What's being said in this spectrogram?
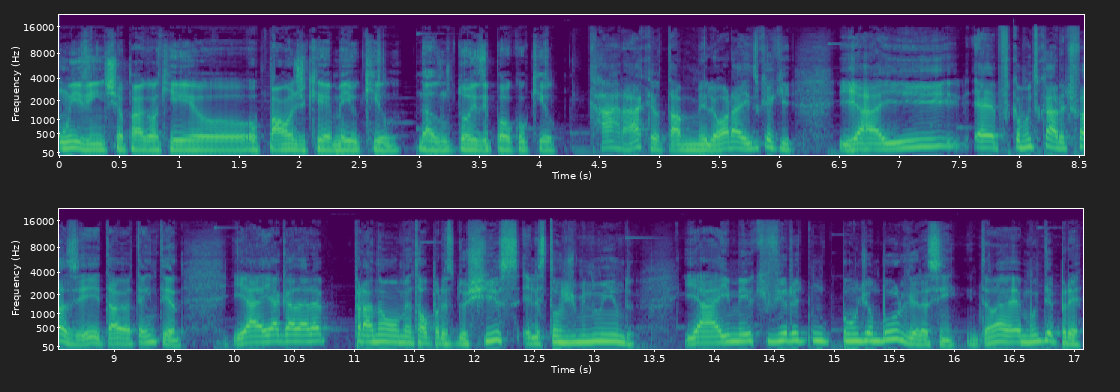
1,20 eu pago aqui o, o pound, que é meio quilo. Dá uns dois e pouco o quilo. Caraca, tá melhor aí do que aqui. E aí é, fica muito caro de fazer e tal, eu até entendo. E aí a galera para não aumentar o preço do X, eles estão diminuindo. E aí meio que vira um pão de hambúrguer, assim. Então é, é, muito deprê.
